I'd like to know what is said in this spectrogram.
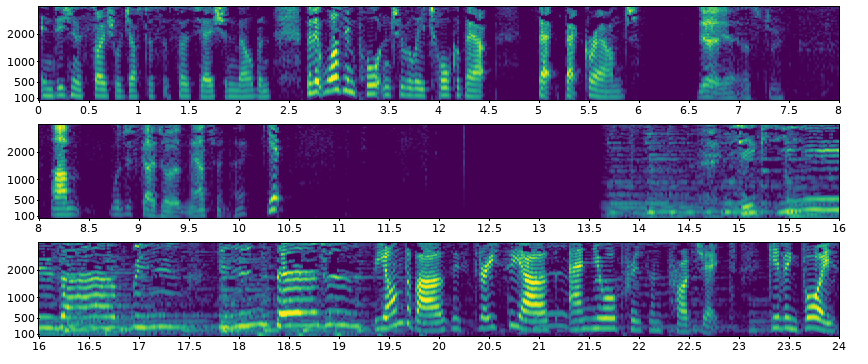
Indigenous Social Justice Association Melbourne. But it was important to really talk about that background. Yeah, yeah, that's true. Um, we'll just go to an announcement, hey? Yep. Six years I've been in desert. Beyond the Bars is 3CR's annual prison project, giving voice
